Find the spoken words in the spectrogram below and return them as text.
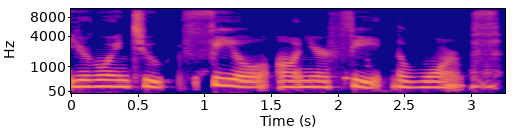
You're going to feel on your feet the warmth.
